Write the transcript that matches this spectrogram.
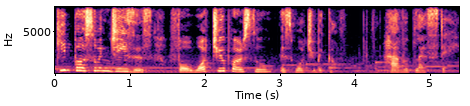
keep pursuing Jesus, for what you pursue is what you become. Have a blessed day.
